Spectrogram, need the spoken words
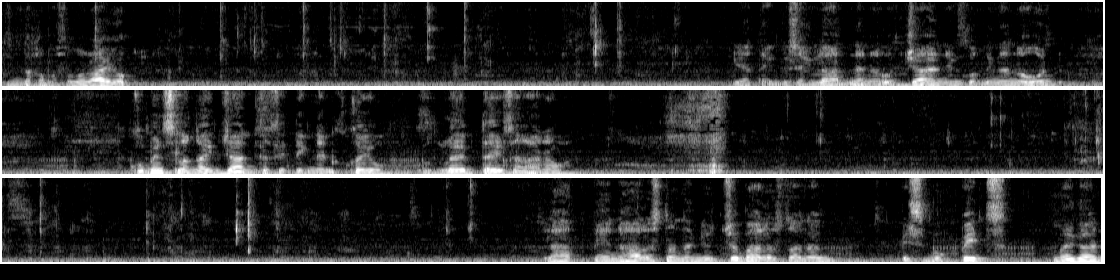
Punta ka pa sa malayo. You sa lahat na nanood dyan. Yung konting nanood. Comments lang kayo dyan kasi tingnan ko kayo pag live tayo isang araw. Lahat ngayon halos na nag YouTube, halos na nag Facebook page. Oh my God.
